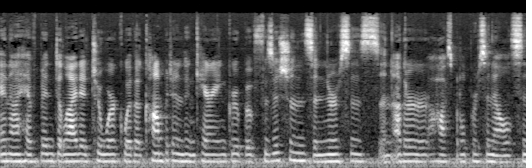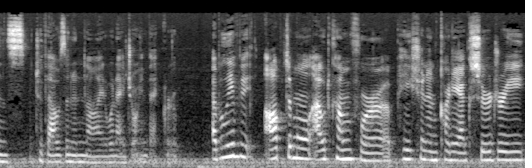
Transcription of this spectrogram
and I have been delighted to work with a competent and caring group of physicians and nurses and other hospital personnel since 2009 when I joined that group. I believe the optimal outcome for a patient in cardiac surgery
